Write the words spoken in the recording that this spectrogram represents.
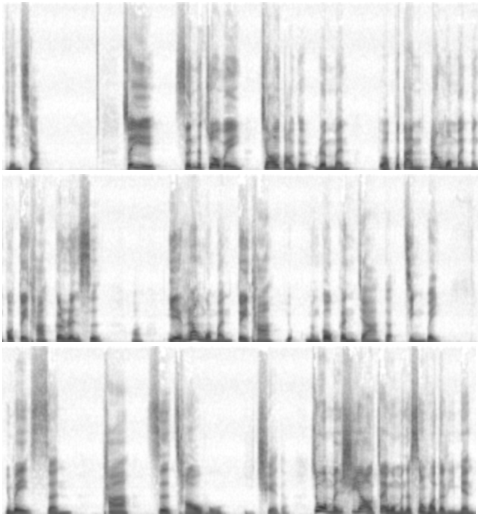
天下。所以神的作为教导的人们，呃，不但让我们能够对他更认识啊，也让我们对他有能够更加的敬畏，因为神他是超乎一切的。所以，我们需要在我们的生活的里面，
